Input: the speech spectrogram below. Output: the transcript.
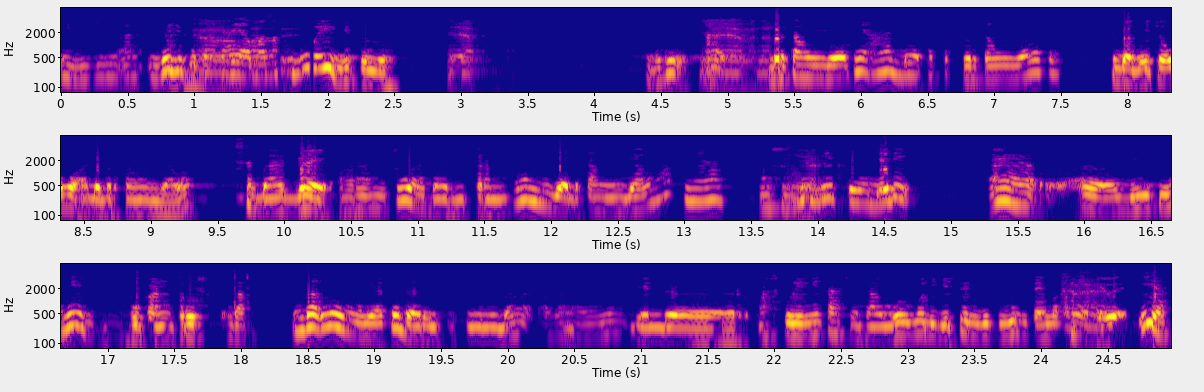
eh gila, gue juga Iya, percaya sama anak gue gitu loh. Iya. Jadi a- iya, bertanggung jawabnya ada, tetap bertanggung jawab. Sebagai cowok ada bertanggung jawab, sebagai orang tua dari perempuan juga ada tanggung jawabnya. Maksudnya Iya. gitu. Jadi eh, eh, di sini bukan terus enggak enggak lu ngeliatnya dari sisi ini banget apa namanya gender maskulinitas. Misal gue gue digituin gitu gue ditembak sama cewek. Iya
